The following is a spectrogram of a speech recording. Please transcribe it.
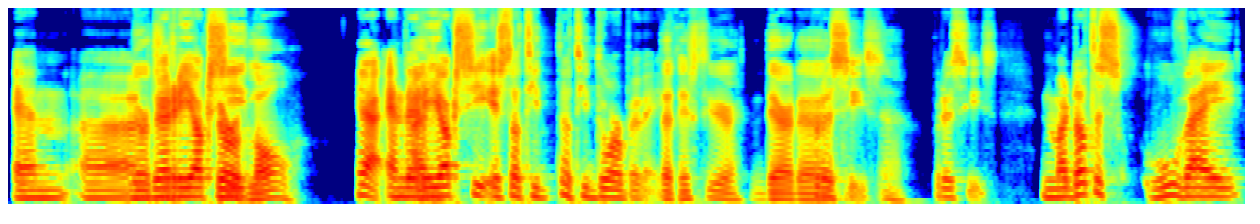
en eh, de reactie, ja, en de reactie is dat hij dat hij doorbeweegt. Daar is hij weer. Derde... Precies, ja. precies. Maar dat is hoe wij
